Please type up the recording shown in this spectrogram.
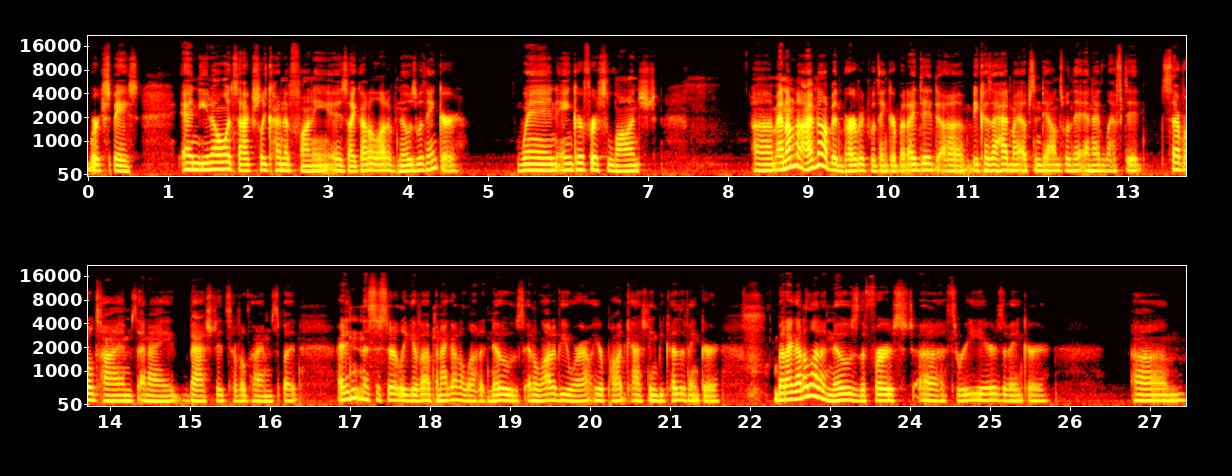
workspace. And you know what's actually kind of funny is I got a lot of no's with Anchor. When Anchor first launched, um, and I'm not, I've not been perfect with Anchor, but I did uh, because I had my ups and downs with it, and I left it several times, and I bashed it several times, but I didn't necessarily give up, and I got a lot of no's, and a lot of you are out here podcasting because of Anchor, but I got a lot of no's the first uh, three years of Anchor. Um,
